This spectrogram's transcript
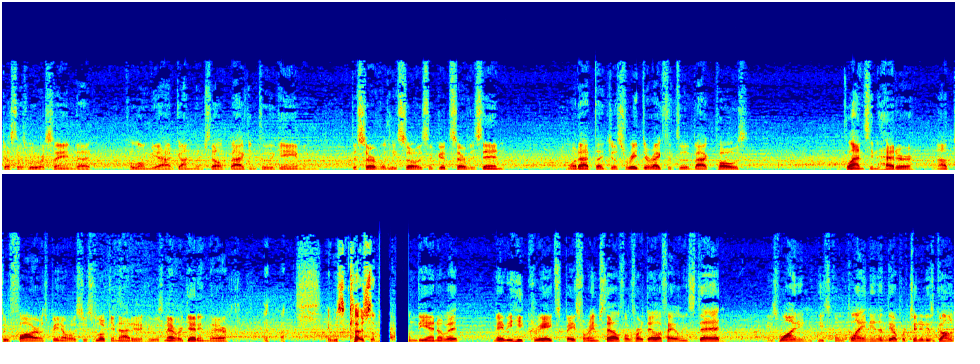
Just as we were saying that Colombia had gotten themselves back into the game and deservedly so. It's a good service in. Morata just redirects it to the back post glancing header, not too far. Ospina was just looking at it. He was never getting there. it was close on the end of it. Maybe he creates space for himself or for Deulofeu. Instead, he's whining, he's complaining, and the opportunity is gone.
